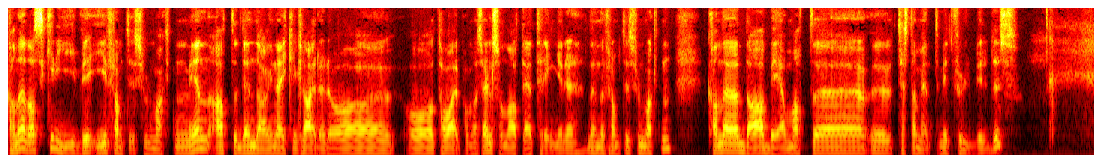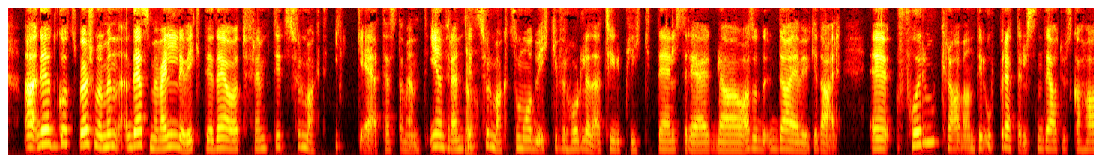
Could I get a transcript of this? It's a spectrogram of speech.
Kan jeg da skrive i framtidsfullmakten min at den dagen jeg ikke klarer å, å, ta vare på meg selv, sånn at jeg trenger denne framtidsfullmakten, kan jeg da be om at uh, testamentet mitt fullbyrdes? Ja, det er et godt spørsmål, men det som er veldig viktig, det er jo at fremtidsfullmakt ikke er et testament. I en fremtidsfullmakt så må du ikke forholde deg til pliktdelsregler, altså, da er vi jo ikke der. Eh, formkravene til opprettelsen, det at du skal ha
